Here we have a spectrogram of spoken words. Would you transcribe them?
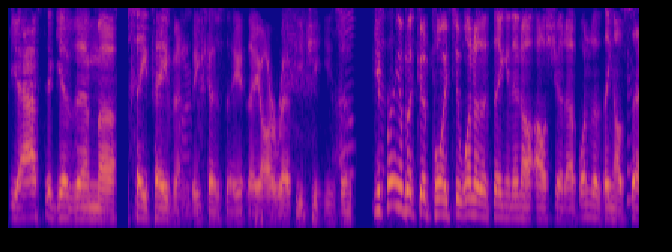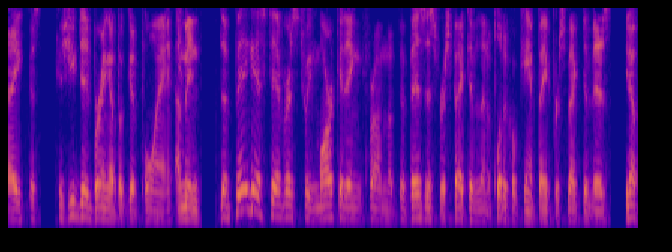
you have to give them uh, safe haven because they they are refugees. And Oh, you bring up a good point too. One other thing, and then I'll, I'll shut up. One other thing I'll say because you did bring up a good point. I mean, the biggest difference between marketing from a business perspective and then a political campaign perspective is, you know,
